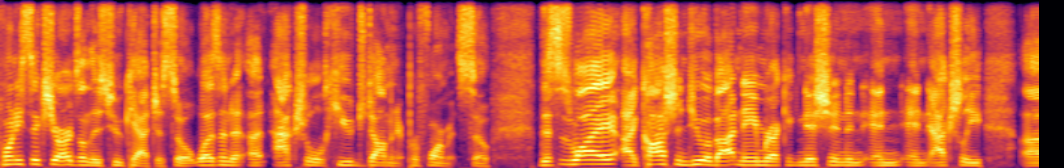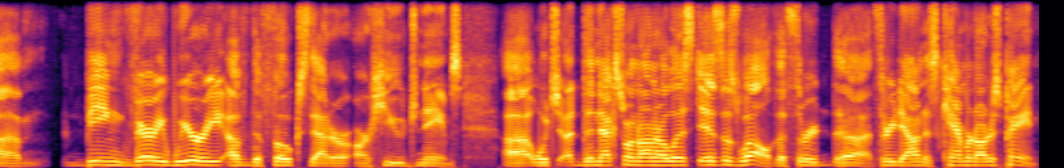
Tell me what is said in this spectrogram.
26 yards on those two catches. So it wasn't an actual huge dominant performance. So this is why I cautioned you about name recognition and and and actually um, being very weary of the folks that are are huge names. Uh, which uh, the next one on our list is as well. The third uh, three down is Cameron Artis Payne,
